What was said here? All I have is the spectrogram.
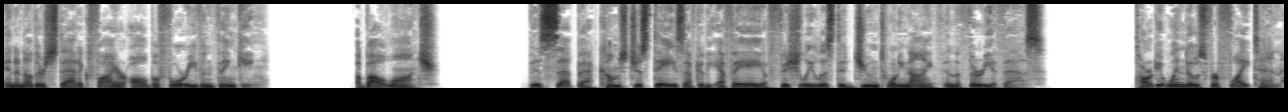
and another static fire all before even thinking about launch. This setback comes just days after the FAA officially listed June 29th and the 30th as target windows for Flight 10.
